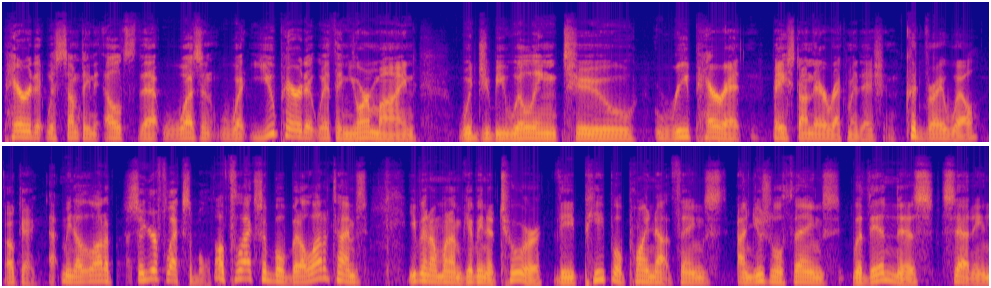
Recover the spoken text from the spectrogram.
paired it with something else that wasn't what you paired it with in your mind, would you be willing to repair it based on their recommendation? Could very well. Okay. I mean, a lot of So, you're flexible. Well, flexible, but a lot of times, even when I'm giving a tour, the people point out things, unusual things within this setting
